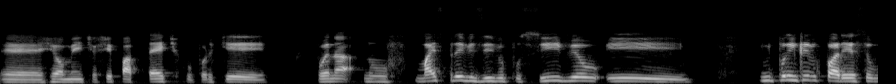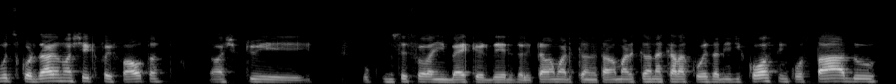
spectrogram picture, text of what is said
é, realmente achei patético, porque foi na, no mais previsível possível e, e, por incrível que pareça, eu vou discordar, eu não achei que foi falta. Eu acho que não sei se foi lá em Becker deles ali, tava marcando, tava marcando aquela coisa ali de costa encostado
